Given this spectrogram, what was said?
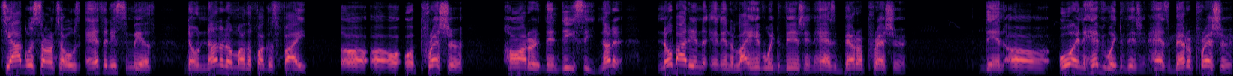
Thiago Santos, Anthony Smith, don't none of them motherfuckers fight uh, or, or, pressure harder than DC. None of nobody in the, in, in the light heavyweight division has better pressure than uh or in the heavyweight division has better pressure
